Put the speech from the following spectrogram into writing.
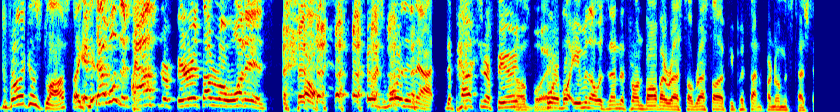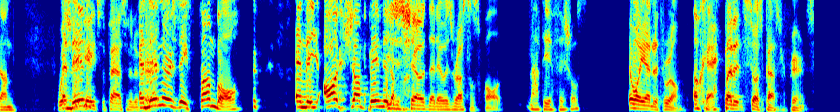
the Broncos lost. Like If that wasn't pass interference, I don't know what is. no, it was more than that. The pass interference, Oh, boy. horrible. Even though it was an underthrown ball by Russell, Russell, if he puts that in front of him, it's a touchdown. Which And then- negates the passing And then there's a fumble, and they all jump into You the. just showed that it was Russell's fault, not the officials. well, he underthrew him, Okay, but it still has pass interference.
